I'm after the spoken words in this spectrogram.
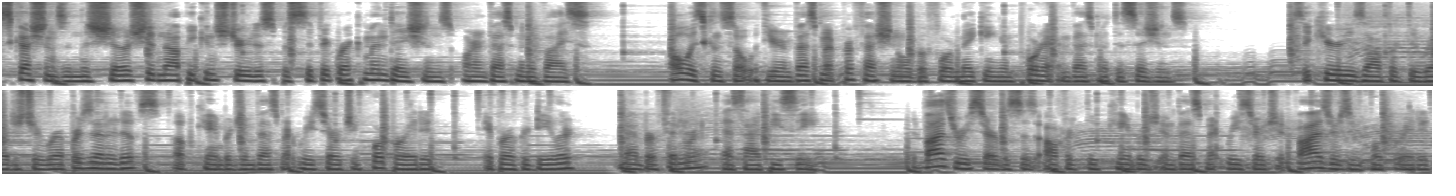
Discussions in this show should not be construed as specific recommendations or investment advice. Always consult with your investment professional before making important investment decisions. Securities offered through registered representatives of Cambridge Investment Research Incorporated, a broker dealer, member FINRA, SIPC. Advisory services offered through Cambridge Investment Research Advisors Incorporated,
